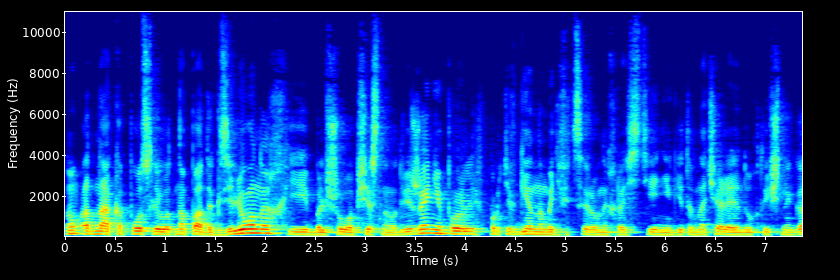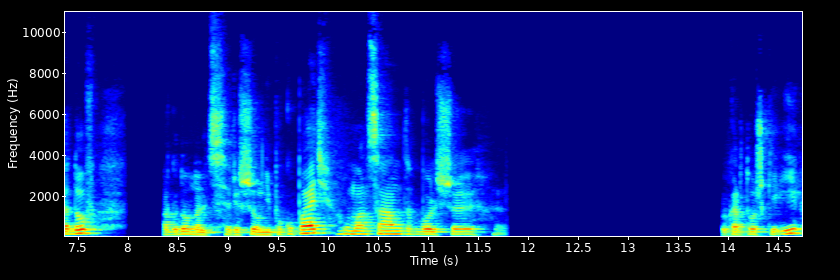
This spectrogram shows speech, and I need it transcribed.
Ну, однако после вот нападок зеленых и большого общественного движения против генно-модифицированных растений где-то в начале 2000-х годов Макдональдс решил не покупать у Монсанто больше картошки. И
